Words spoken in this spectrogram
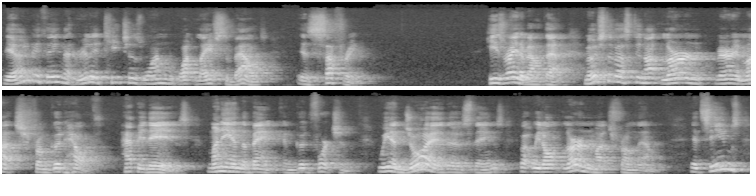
The only thing that really teaches one what life's about is suffering. He's right about that. Most of us do not learn very much from good health, happy days, money in the bank, and good fortune. We enjoy those things, but we don't learn much from them. It seems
